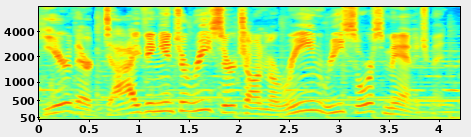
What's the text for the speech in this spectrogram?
Here, they're diving into research on marine resource management.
